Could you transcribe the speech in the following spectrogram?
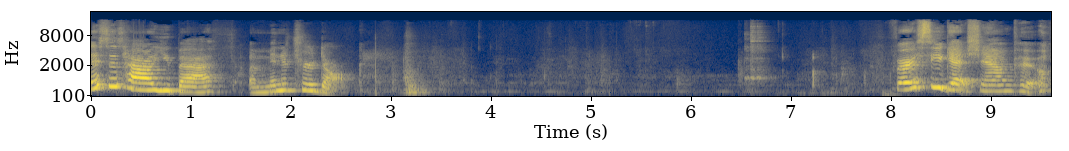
This is how you bath a miniature dog. First, you get shampoo.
